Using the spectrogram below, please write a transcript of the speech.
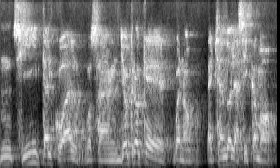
Mm, sí, tal cual. O sea, yo creo que, bueno, echándole así como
